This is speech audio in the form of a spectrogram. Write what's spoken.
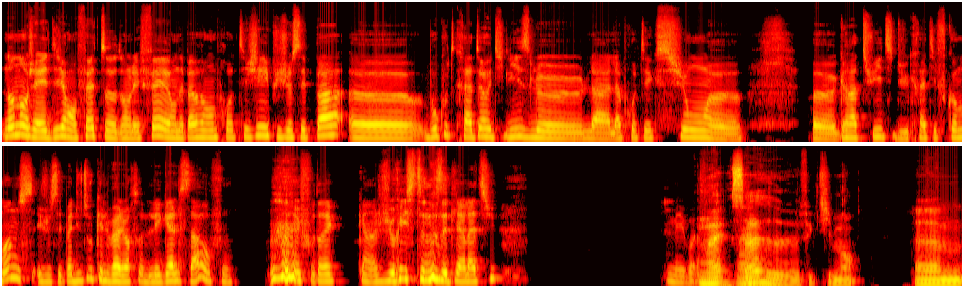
Non, non, j'allais dire, en fait, euh, dans les faits, on n'est pas vraiment protégé. Et puis, je sais pas, euh, beaucoup de créateurs utilisent le, la, la protection euh, euh, gratuite du Creative Commons. Et je sais pas du tout quelle valeur légale ça a, au fond. Il faudrait qu'un juriste nous éclaire là-dessus. Mais voilà. Ouais, ça, euh, effectivement. euh,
